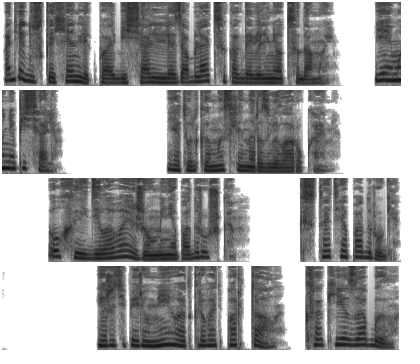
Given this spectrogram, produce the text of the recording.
А дедушка Хенлик пообещали разобраться, когда вернется домой. Я ему не писали. Я только мысленно развела руками. Ох, и деловая же у меня подружка. Кстати, о подруге. Я же теперь умею открывать порталы. Как я забыла.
